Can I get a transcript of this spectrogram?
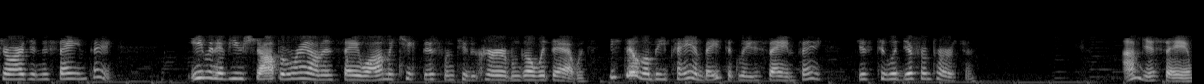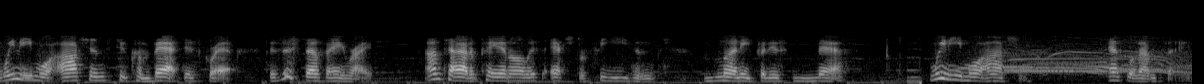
charging the same thing. Even if you shop around and say, well, I'm going to kick this one to the curb and go with that one, you're still going to be paying basically the same thing, just to a different person. I'm just saying we need more options to combat this crap because this stuff ain't right. I'm tired of paying all this extra fees and money for this mess. We need more options. That's what I'm saying.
